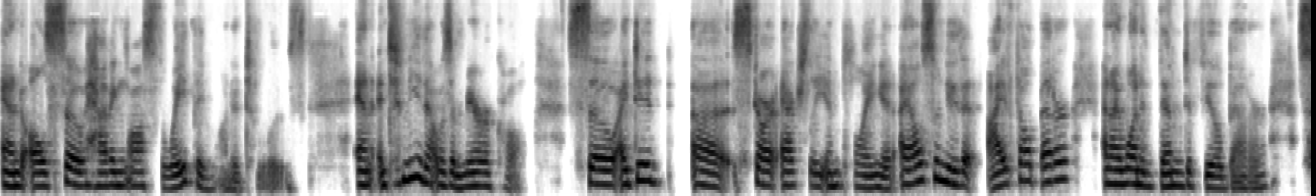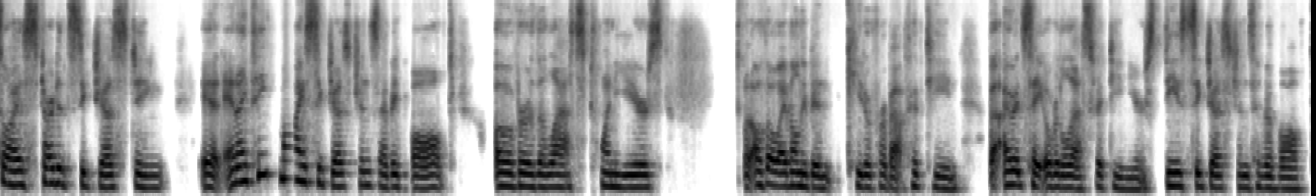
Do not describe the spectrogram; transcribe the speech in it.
and also having lost the weight they wanted to lose. And, and to me, that was a miracle. So I did uh, start actually employing it. I also knew that I felt better and I wanted them to feel better. So I started suggesting it. And I think my suggestions have evolved over the last 20 years although I've only been keto for about 15, but I would say over the last 15 years, these suggestions have evolved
